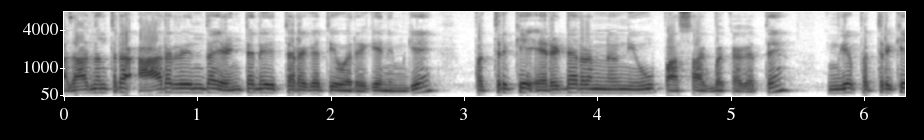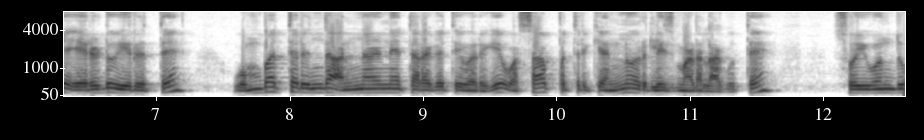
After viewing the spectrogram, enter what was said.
ಅದಾದ ನಂತರ ಆರರಿಂದ ಎಂಟನೇ ತರಗತಿವರೆಗೆ ನಿಮಗೆ ಪತ್ರಿಕೆ ಎರಡರನ್ನು ನೀವು ಪಾಸ್ ಆಗಬೇಕಾಗತ್ತೆ. ನಿಮಗೆ ಪತ್ರಿಕೆ ಎರಡು ಇರುತ್ತೆ. ಒಂಬತ್ತರಿಂದ ಹನ್ನೆರಡನೇ ತರಗತಿವರೆಗೆ ಹೊಸ ಪತ್ರಿಕೆಯನ್ನು ರಿಲೀಸ್ ಮಾಡಲಾಗುತ್ತೆ. ಸೊ ಈ ಒಂದು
